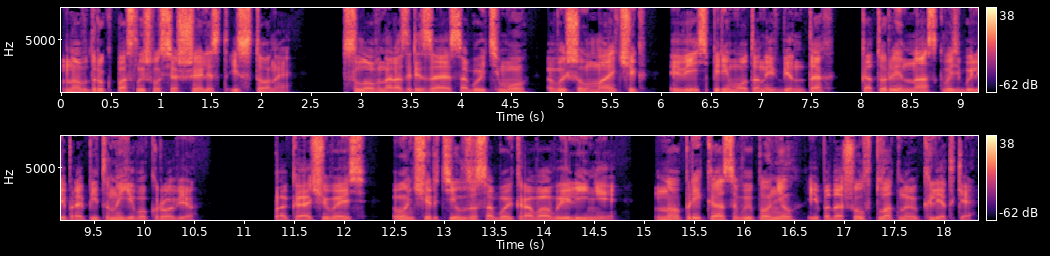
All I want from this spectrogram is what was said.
Но вдруг послышался шелест и стоны. Словно разрезая собой тьму, вышел мальчик, весь перемотанный в бинтах, которые насквозь были пропитаны его кровью. Покачиваясь, он чертил за собой кровавые линии, но приказ выполнил и подошел вплотную к клетке.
